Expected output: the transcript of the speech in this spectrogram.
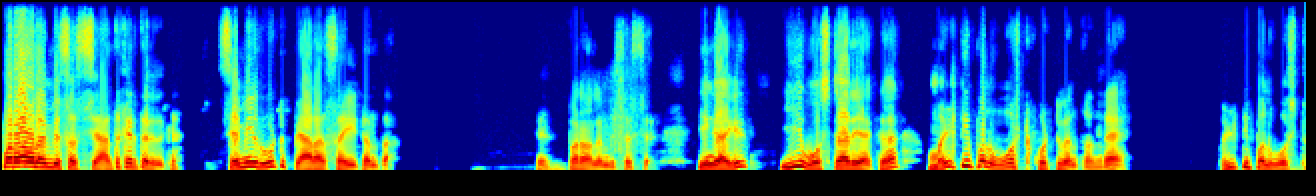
ಪರಾವಲಂಬಿ ಸಸ್ಯ ಅಂತ ಕರಿತಾರೆ ಇದಕ್ಕೆ. ಸೆಮಿ ರೂಟ್ ಪ್ಯಾರಾಸೈಟ್ ಅಂತ. ಪರಾವಲಂಬಿ ಸಸ್ಯ. ಹಿಂಗಾಗಿ ಈ ಓಸ್ಟಾರಿಯಾಕ ಮಲ್ಟಿಪಲ್ ಓಸ್ಟ್ ಕೊಟ್ವಿ ಅಂತಂದ್ರೆ ಮಲ್ಟಿಪಲ್ ಓಸ್ಟ್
